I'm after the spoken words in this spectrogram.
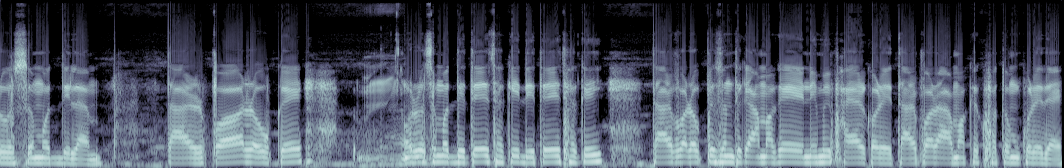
রোসের মধ্যে দিলাম। তারপর ওকে রোসের মধ্যে দিতেই থাকি দিতেই থাকি, তারপর ও পেছন থেকে আমাকে এনিমি ফায়ার করে, তারপর আমাকে খতম করে দেয়।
